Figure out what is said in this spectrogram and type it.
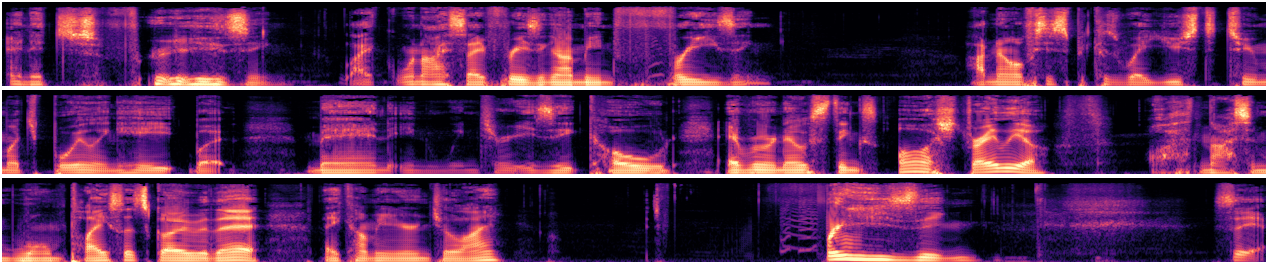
And it's freezing. Like, when I say freezing, I mean freezing. I don't know if it's because we're used to too much boiling heat, but man, in winter is it cold. Everyone else thinks, oh, Australia, oh, nice and warm place. Let's go over there. They come here in July. Freezing. So yeah,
